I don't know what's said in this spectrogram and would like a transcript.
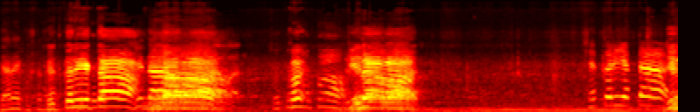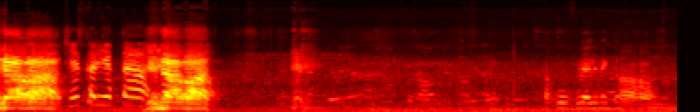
द्या ना एक कृष्ण शेतकरी एकता! जिंदाबाद! जिंदाबाद! शेतकरी एकता! जिंदाबाद! शेतकरी एकता! जिंदाबाद! काकू पुढे आली ना एकदम.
